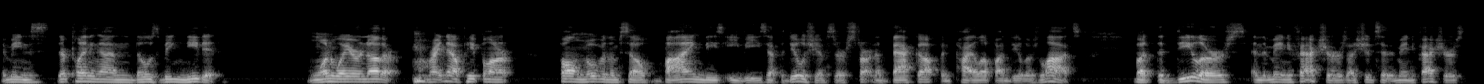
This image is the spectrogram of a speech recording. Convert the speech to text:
It means they're planning on those being needed one way or another. right now, people aren't falling over themselves buying these EVs at the dealerships. They're starting to back up and pile up on dealers' lots. But the dealers and the manufacturers, I should say the manufacturers,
